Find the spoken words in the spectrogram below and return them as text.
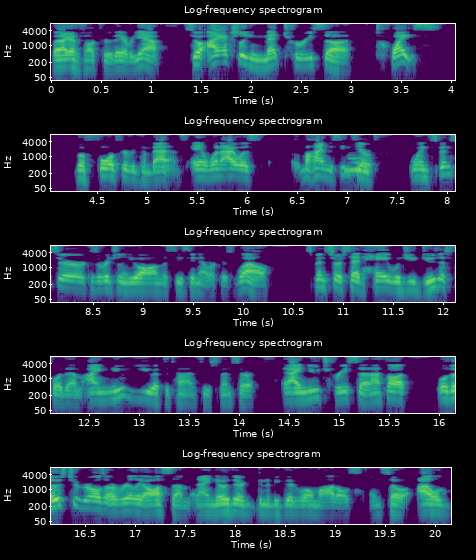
but I got to talk to her there. But yeah, so I actually met Teresa twice before Proven Combatants. And when I was behind the scenes here, when Spencer, because originally you all on the CC network as well, Spencer said, Hey, would you do this for them? I knew you at the time through Spencer, and I knew Teresa, and I thought, well, those two girls are really awesome, and I know they're going to be good role models, and so I'll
